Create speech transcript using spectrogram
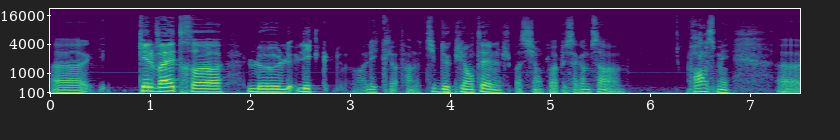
Quel va être le, les, le type de clientèle, je sais pas si on peut appeler ça comme ça, France, mais euh,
